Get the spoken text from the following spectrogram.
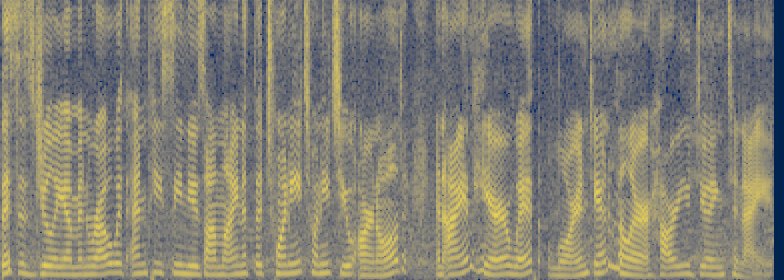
This is Julia Monroe with NPC News Online at the 2022 Arnold, and I am here with Lauren Dannenmiller. How are you doing tonight?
